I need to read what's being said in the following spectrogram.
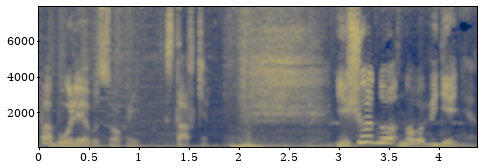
по более высокой ставке. Еще одно нововведение.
